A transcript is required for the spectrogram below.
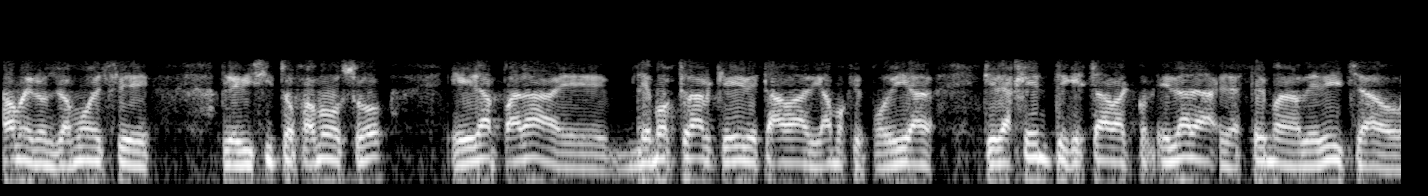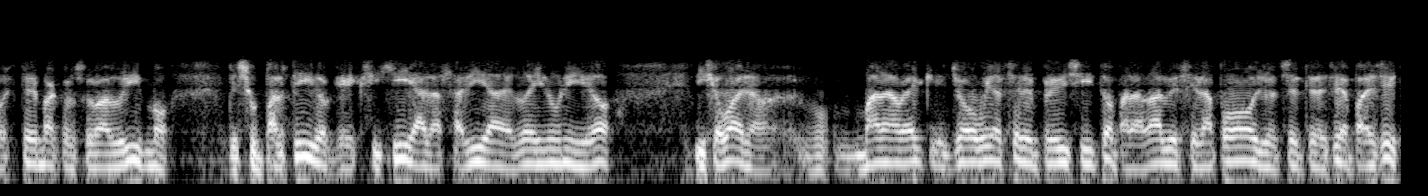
Cameron llamó ese plebiscito famoso, era para eh, demostrar que él estaba, digamos, que podía, que la gente que estaba, era la extrema derecha o extrema conservadurismo de su partido que exigía la salida del Reino Unido, dije, bueno, van a ver que yo voy a hacer el plebiscito para darles el apoyo, etcétera, etcétera, para decir,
